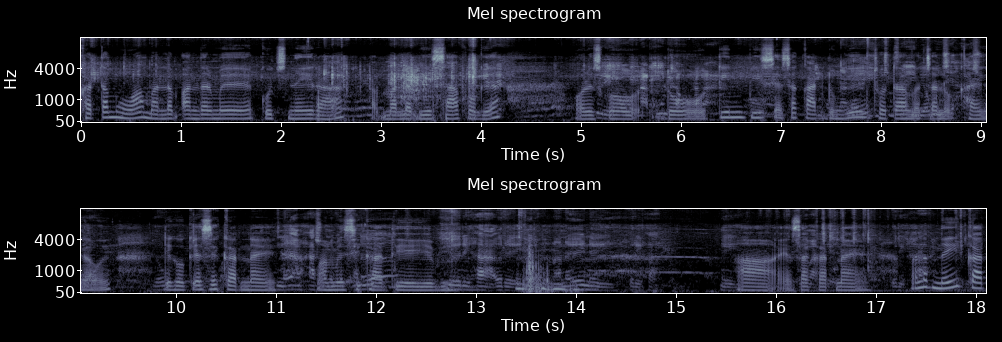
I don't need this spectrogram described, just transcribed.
ख़त्म हुआ मतलब अंदर में कुछ नहीं रहा अब मतलब ये साफ़ हो गया और इसको दो तीन पीस ऐसा काट दूँगी छोटा बच्चा लोग खाएगा वही देखो कैसे करना है मम्मी सिखाती है ये भी हाँ। ऐसा करना है। मतलब नहीं काट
